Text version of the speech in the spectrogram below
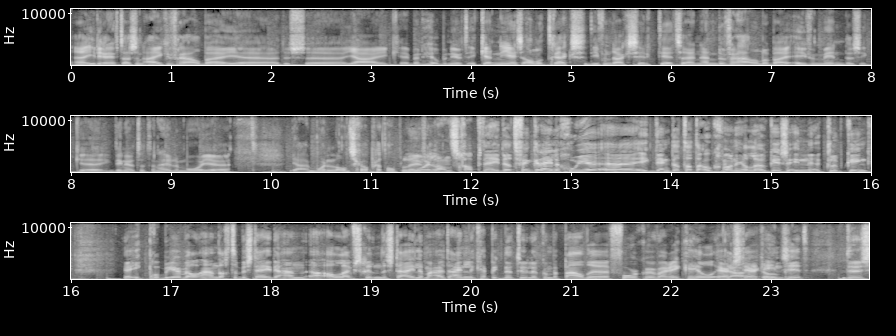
Eh, iedereen heeft daar zijn eigen verhaal bij. eh, dus eh, ja, ik, ik ben heel benieuwd. Ik ken niet eens alle tracks die vandaag geselecteerd zijn. En de verhalen erbij evenmin. Dus ik, ik denk dat het een hele mooie, ja, een mooi landschap gaat opleveren. Mooi landschap. Nee, dat vind ik een hele goeie. Ik denk dat dat ook gewoon heel leuk is in Club Kink. Ja, ik probeer wel aandacht te besteden aan allerlei verschillende stijlen. Maar uiteindelijk heb ik natuurlijk een bepaalde voorkeur waar ik heel erg Ja, sterk in zit. Dus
